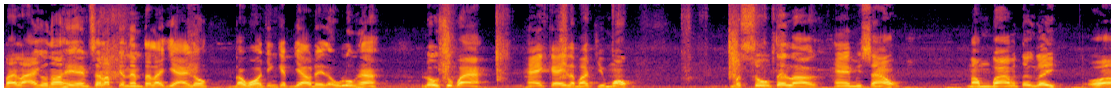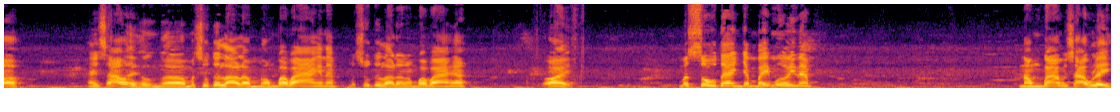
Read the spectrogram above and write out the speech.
Tay lái của nó thì em sẽ lắp cho anh em tay lái dài luôn. Đầu bò chén kẹp dao đầy đủ luôn ha. Lô số 3 hai cây là 3 triệu mốt. Mitsu TL26 nòng 34 ly. Ủa 26 này thường uh, Mitsu TL là nòng 33 anh em. Mitsu TL là nòng 33 ha. Rồi Mitsu T170 anh em nòng 36 ly.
